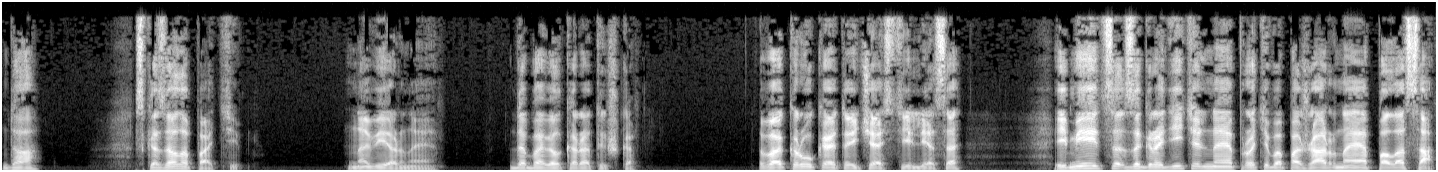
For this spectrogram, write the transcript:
«Да», — сказала Патти. «Наверное», — добавил коротышка. «Вокруг этой части леса имеется заградительная противопожарная полоса»,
